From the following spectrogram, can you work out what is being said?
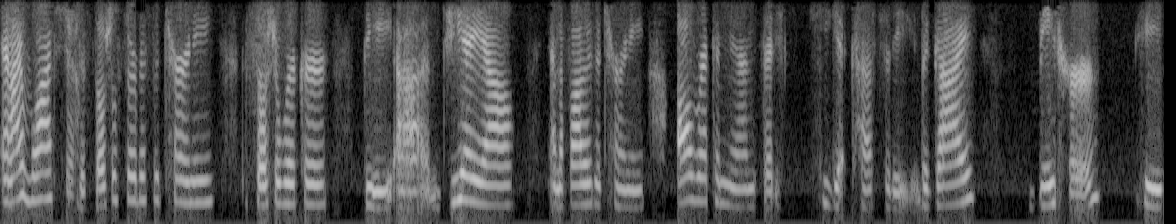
And I watched Yeah. the social service attorney, the social worker, the uh, GAL, and the father's attorney all recommend that he get custody. The guy beat her. He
